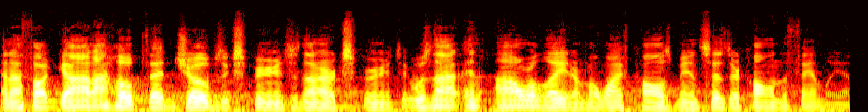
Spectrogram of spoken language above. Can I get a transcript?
and I thought, God, I hope that Job's experience is not our experience. It was not an hour later. My wife calls me and says they're calling the family in.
